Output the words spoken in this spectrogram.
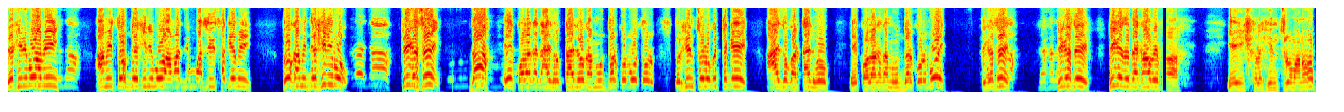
দেখি নিব আমি। আমি তোর দেখি নিব আমার বাসি থাকি আমি। তোকে আমি দেখি নিব। ঠিক আছে? যা। এই কলা গাছ আজ হোক কাল হোক আমি উদ্ধার করব তোর তোর হিংস লোকের থেকে। আজ হোক আর কাল হোক এই কলা গাছ আমি উদ্ধার করবই। ঠিক আছে? ঠিক আছে? ঠিক আছে দেখা হবে। এই শালা হিংস্র মানব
